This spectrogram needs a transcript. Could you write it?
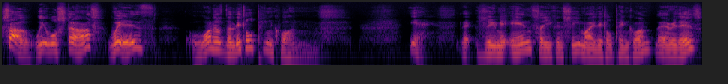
So we will start with one of the little pink ones. Yes, let's zoom it in so you can see my little pink one. There it is.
